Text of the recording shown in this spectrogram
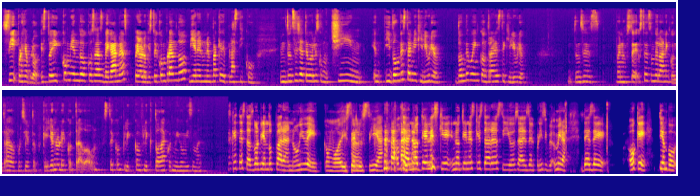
sí, por ejemplo, estoy comiendo cosas veganas, pero lo que estoy comprando viene en un empaque de plástico. Entonces ya te vuelves como, chin, ¿y dónde está mi equilibrio? ¿Dónde voy a encontrar este equilibrio? Entonces, bueno, ustedes, ¿ustedes dónde lo han encontrado, por cierto? Porque yo no lo he encontrado aún. Estoy conflictuada conmigo misma que te estás volviendo paranoide, como dice ah. Lucía. O sea, no tienes que, no tienes que estar así, o sea, desde el principio. Mira, desde, ok, tiempo,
